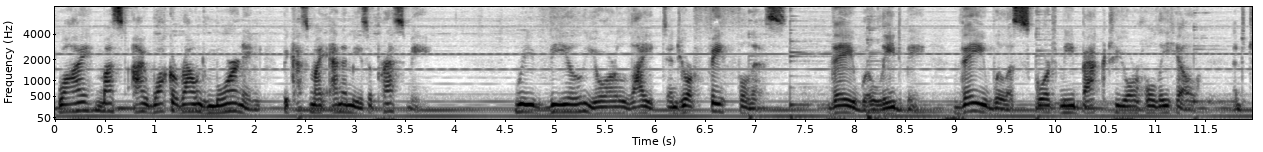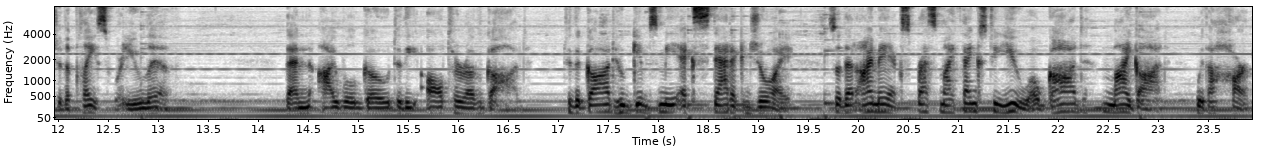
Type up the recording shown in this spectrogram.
Why must I walk around mourning because my enemies oppress me? Reveal your light and your faithfulness. They will lead me. They will escort me back to your holy hill and to the place where you live. Then I will go to the altar of God, to the God who gives me ecstatic joy so that I may express my thanks to you, O God, my God, with a harp.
